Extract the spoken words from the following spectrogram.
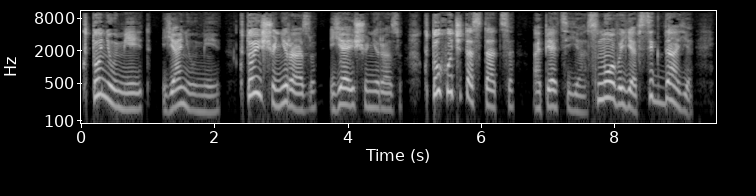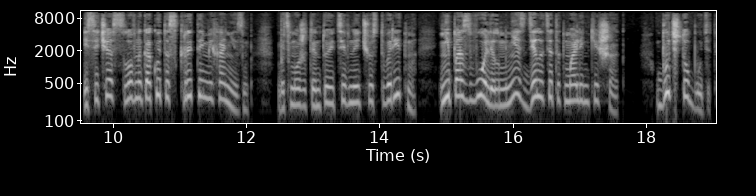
Кто не умеет, я не умею. Кто еще ни разу? Я еще ни разу. Кто хочет остаться? Опять я. Снова я. Всегда я. И сейчас словно какой-то скрытый механизм, быть может, интуитивное чувство ритма, не позволил мне сделать этот маленький шаг. Будь что будет,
